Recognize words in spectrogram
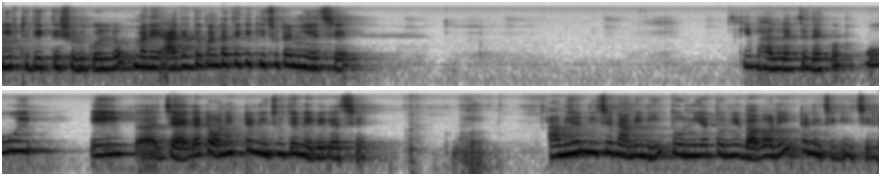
গিফট দেখতে শুরু করল। মানে আগের দোকানটা থেকে কিছুটা নিয়েছে। কি ভালো লাগছে দেখো। ওই, এই জায়গাটা অনেকটা নিচুতে নেমে গেছে। আমি আর নিচে নামিনি। তন্নি আর তন্নির বাবা অনেকটা নিচে গিয়েছিল।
